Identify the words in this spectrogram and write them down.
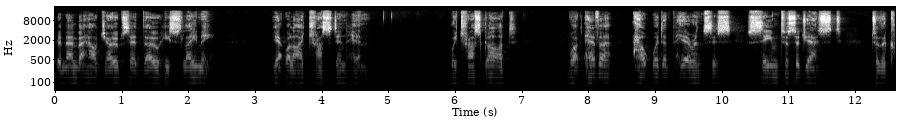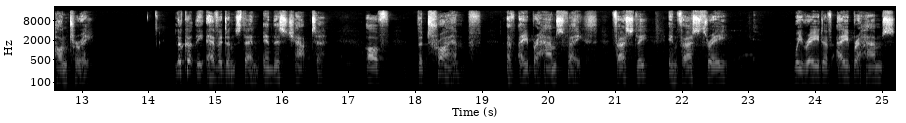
Remember how Job said, Though he slay me, yet will I trust in him. We trust God, whatever outward appearances seem to suggest to the contrary. Look at the evidence then in this chapter of the triumph of Abraham's faith. Firstly, in verse 3, we read of Abraham's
